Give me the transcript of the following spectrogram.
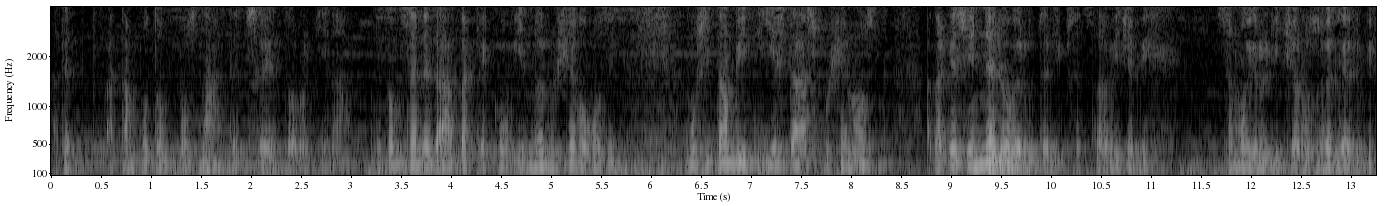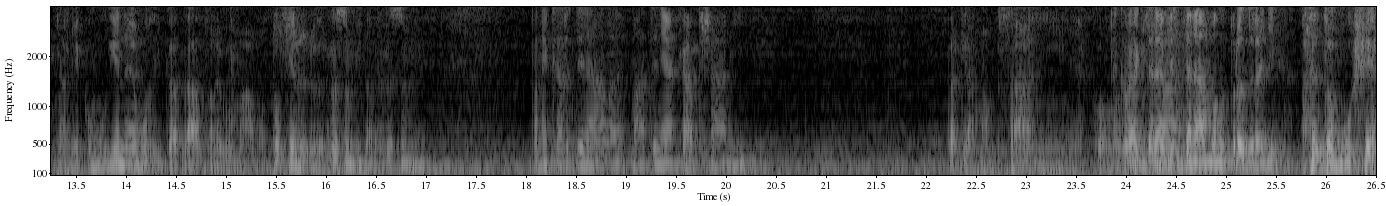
A, te, a tam potom poznáte, co je to rodina. O tom se nedá tak jako jednoduše hovořit. Musí tam být jistá zkušenost, a také si nedovedu tedy představit, že bych se moji rodiče rozvedli a že bych měl někomu jinému říkat táto nebo mámo. To si nedovedu. Rozumím, rozumím. Pane kardinále, máte nějaká přání? Tak já mám přání jako Takové, různá. které byste nám mohl prozradit. Ale to může, já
